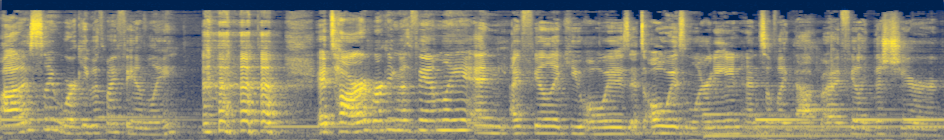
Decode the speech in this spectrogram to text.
Honestly, working with my family. it's hard working with family, and I feel like you always, it's always learning and stuff like that. But I feel like this year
